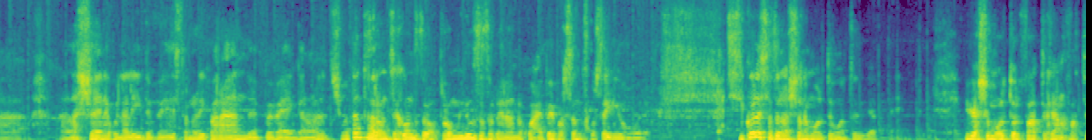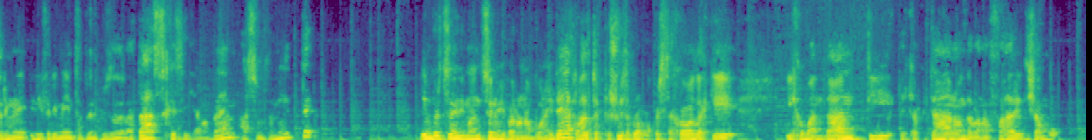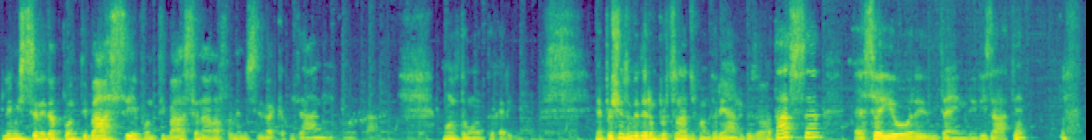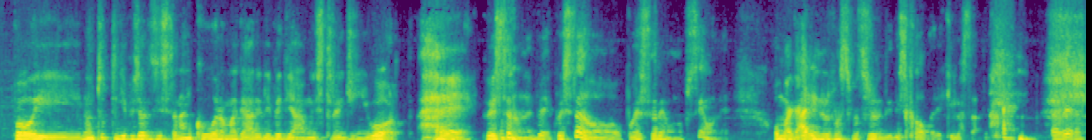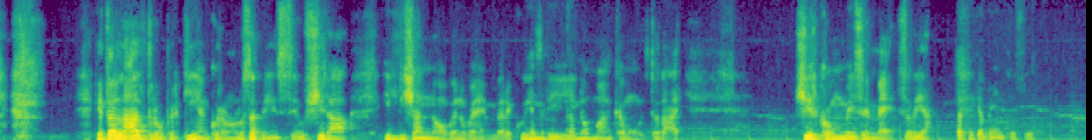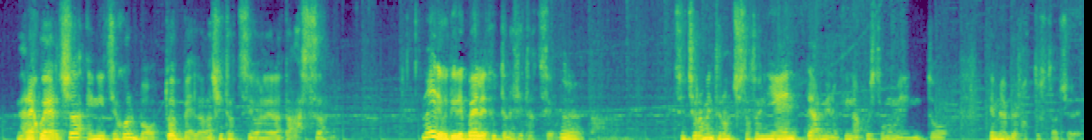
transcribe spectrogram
alla scena quella lì dove stanno riparando e poi vengono. Dice, ma tanto tra un secondo tra un minuto torneranno qua e poi passano tipo sei ore. Sì, quella è stata una scena molto molto divertente. Mi piace molto il fatto che hanno fatto riferimento ad un episodio della TAS che si chiama BAM assolutamente. L'inversione di mansione mi pare una buona idea. Tra l'altro è piaciuta proprio questa cosa che i comandanti e il capitano andavano a fare diciamo le missioni da Ponti Bassi e Ponti Bassi andavano a fare le missioni da capitani molto molto carino mi è piaciuto vedere un personaggio pandoriano che usava tassa eh, 6 ore di time di risate. Poi non tutti gli episodi esistono ancora magari li vediamo in Strange New World. Eh, questa non è vero questa può essere un'opzione. O magari nella prossima stagione di Discovery chi lo sa. Eh, è vero che tra l'altro per chi ancora non lo sapesse uscirà il 19 novembre, quindi esatto. non manca molto, dai. Circa un mese e mezzo, via. Praticamente sì. Nella quercia inizia col botto, è bella la citazione della tassa. Ma io devo dire belle tutte le citazioni. Mm. Sinceramente non c'è stato niente, almeno fino a questo momento, che mi abbia fatto storcere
